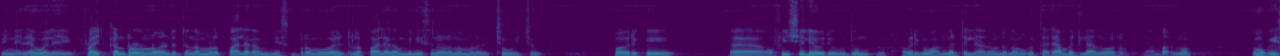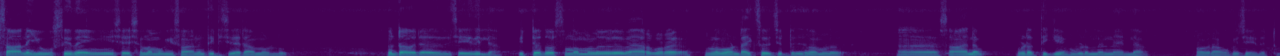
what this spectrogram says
പിന്നെ ഇതേപോലെ ഈ ഫ്ലൈറ്റ് കൺട്രോളിന് വേണ്ടിയിട്ട് നമ്മൾ പല കമ്പനീസും പ്രമുഖമായിട്ടുള്ള പല കമ്പനീസിനോട് നമ്മൾ ചോദിച്ചു. അപ്പോൾ അവർക്ക് ഒഫീഷ്യലി ഒരു ഇതും അവർക്ക് വന്നിട്ടില്ല. അതുകൊണ്ട് നമുക്ക് തരാൻ പറ്റില്ല എന്ന് പറഞ്ഞു. ഞാൻ പറഞ്ഞു നമുക്ക് ഈ സാധനം യൂസ് ചെയ്ത് കഴിഞ്ഞതിന് ശേഷം നമുക്ക് ഈ സാധനം തിരിച്ചു തരാമെന്നുള്ളൂ. എന്നിട്ട് അവരത് ചെയ്തില്ല. പിറ്റേ ദിവസം നമ്മൾ വേറെ കുറേ നമ്മൾ കോണ്ടാക്ട്സ് വെച്ചിട്ട് നമ്മൾ സാധനം ഇവിടെ എത്തിക്കുകയും ഇവിടെ നിന്ന് തന്നെ എല്ലാ പ്രോഗ്രാമൊക്കെ ചെയ്തിട്ട്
